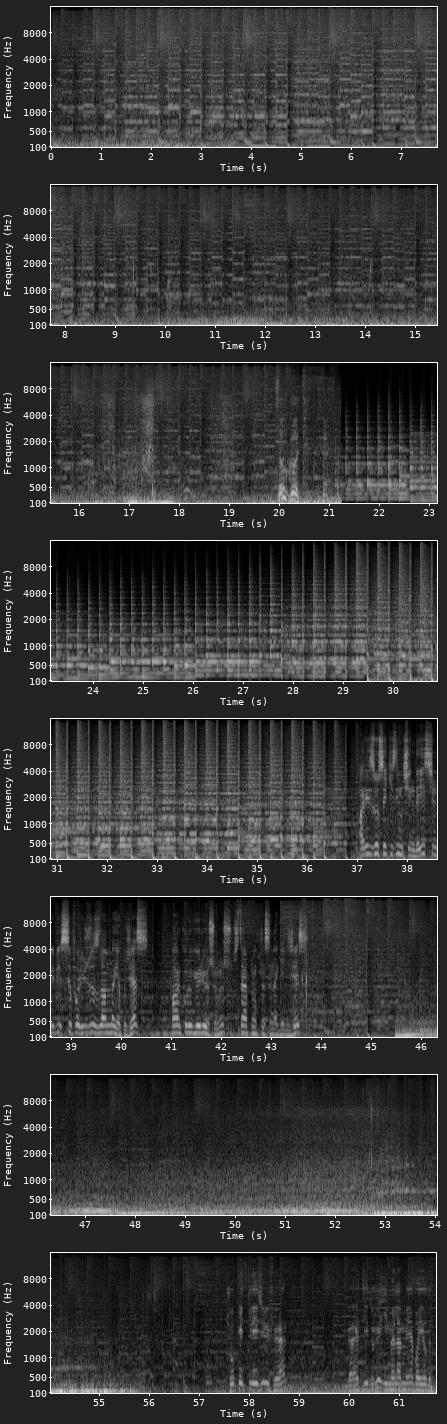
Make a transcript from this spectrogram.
So good. Arizo 8'in içindeyiz. Şimdi bir 0-100 hızlanma yapacağız. Parkuru görüyorsunuz. Start noktasına geleceğiz. Çok etkileyici bir fren. Gayet iyi duruyor. İvmelenmeye bayıldım.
